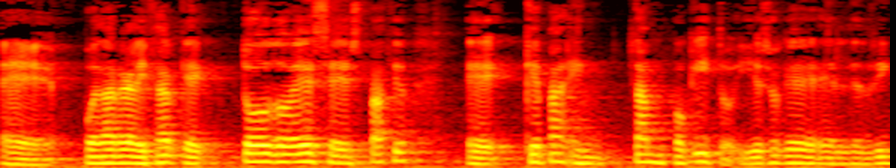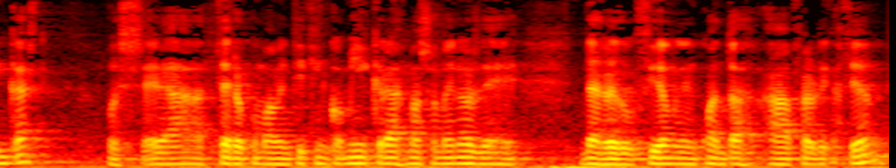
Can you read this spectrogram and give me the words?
eh, pueda realizar que todo ese espacio eh, quepa en tan poquito. Y eso que el de Dreamcast pues era 0,25 micras más o menos de, de reducción en cuanto a, a fabricación.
